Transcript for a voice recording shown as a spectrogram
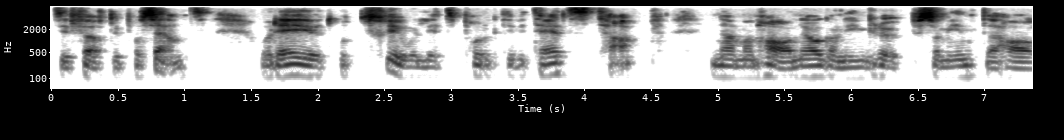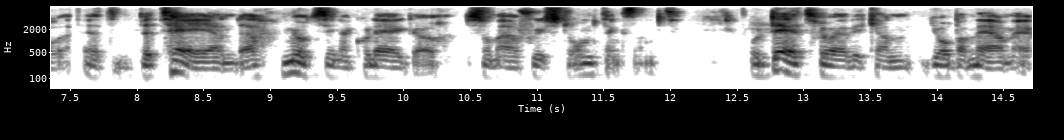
till 40 procent. Och det är ju ett otroligt produktivitetstapp när man har någon i en grupp som inte har ett beteende mot sina kollegor som är schysst och omtänksamt. Och det tror jag vi kan jobba mer med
